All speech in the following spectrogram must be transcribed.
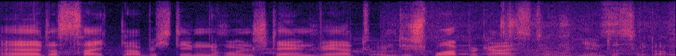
Äh, das zeigt, glaube ich, den hohen Stellenwert und die Sportbegeisterung hier in Düsseldorf.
